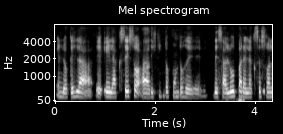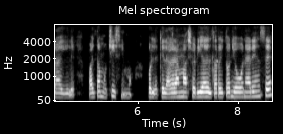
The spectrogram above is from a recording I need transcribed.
en lo que es la, eh, el acceso a distintos puntos de, de salud para el acceso a la ILE. Falta muchísimo porque la gran mayoría del territorio bonaerense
